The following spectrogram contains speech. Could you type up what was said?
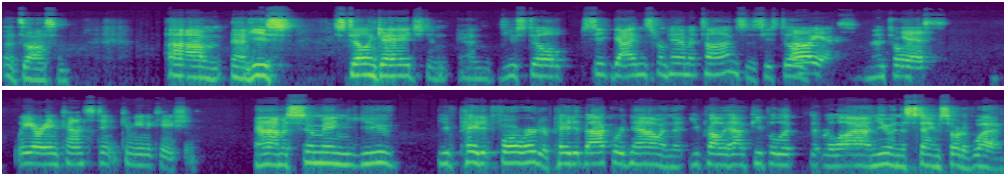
That's awesome. Um, and he's still engaged, and, and do you still seek guidance from him at times? Is he still oh yes mentor? Yes, we are in constant communication. And I'm assuming you've you've paid it forward or paid it backward now, and that you probably have people that, that rely on you in the same sort of way.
